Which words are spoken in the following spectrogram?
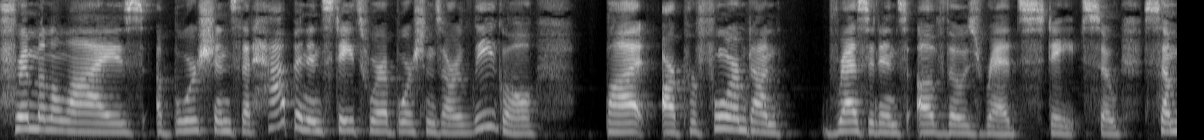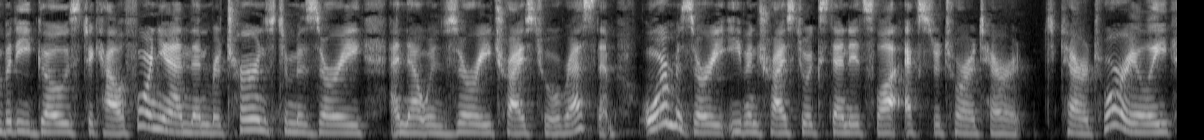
criminalize abortions that happen in states where abortions are legal but are performed on residents of those red states. So somebody goes to California and then returns to Missouri, and now Missouri tries to arrest them. Or Missouri even tries to extend its law extraterritorially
